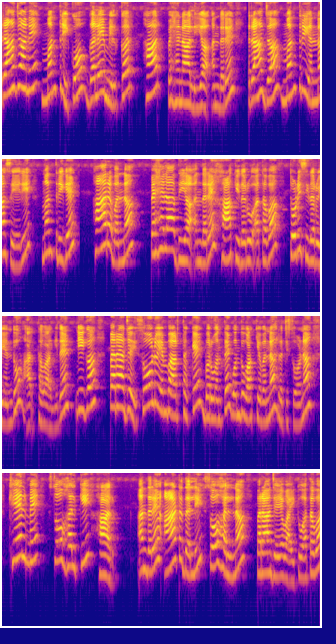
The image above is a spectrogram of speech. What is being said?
ರಾಜಾನೆ ಮಂತ್ರಿಕೋ ಗಲೆ ಮಿಲ್ಕರ್ ಹಾರ್ ಪೆಹನಾಲಿಯ ಅಂದರೆ ರಾಜ ಮಂತ್ರಿಯನ್ನ ಸೇರಿ ಮಂತ್ರಿಗೆ ಹಾರವನ್ನ ಪೆಹಲಾದಿಯ ಅಂದರೆ ಹಾಕಿದರು ಅಥವಾ ತೊಡಿಸಿದರು ಎಂದು ಅರ್ಥವಾಗಿದೆ. ಈಗ ಪರಾಜಯ್, ಸೋಲು ಎಂಬ ಅರ್ಥಕ್ಕೆ ಬರುವಂತೆ ಒಂದು ವಾಕ್ಯವನ್ನ ರಚಿಸೋಣ. ಖೇಲ್ ಮೇ ಸೋಹಲ್ ಕಿ ಹಾರ್ ಅಂದರೆ ಆಟದಲ್ಲಿ ಸೋಹಲ್ನ ಪರಾಜಯವಾಯಿತು ಅಥವಾ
